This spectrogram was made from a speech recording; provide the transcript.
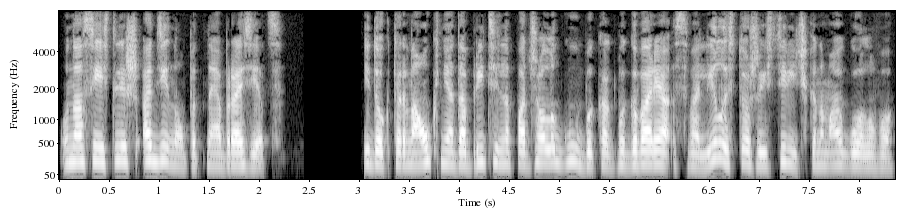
У нас есть лишь один опытный образец». И доктор наук неодобрительно поджала губы, как бы говоря, свалилась тоже истеричка на мою голову.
